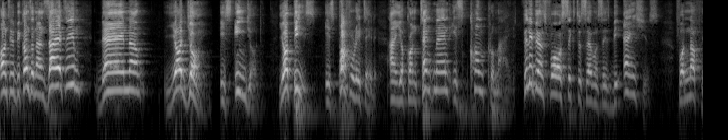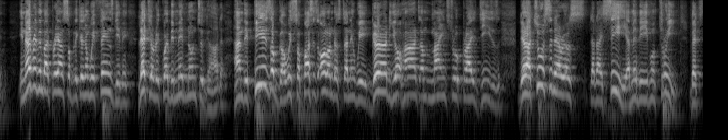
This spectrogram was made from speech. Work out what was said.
until it becomes an anxiety, then um, your joy is injured. Your peace is perforated and your contentment is compromised. Philippians 4 6 to 7 says, Be anxious for nothing. In everything by prayer and supplication with thanksgiving, let your request be made known to God, and the peace of God, which surpasses all understanding, will gird your heart and mind through Christ Jesus. There are two scenarios that I see here, maybe even three, but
